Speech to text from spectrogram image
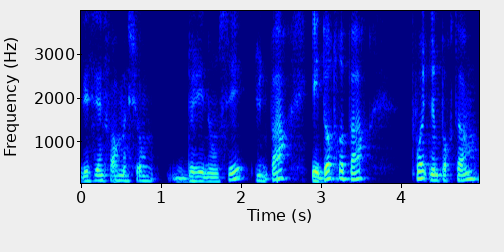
les informations de l'énoncé, d'une part et d'autre part, point important,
